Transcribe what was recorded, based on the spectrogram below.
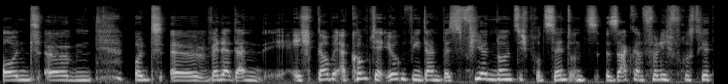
Und, ähm, und äh, wenn er dann, ich glaube, er kommt ja irgendwie dann bis 94 Prozent und sagt dann völlig frustriert,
